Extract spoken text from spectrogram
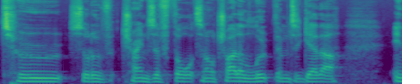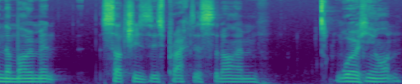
two sort of trains of thoughts, and I'll try to loop them together in the moment, such as this practice that I'm working on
